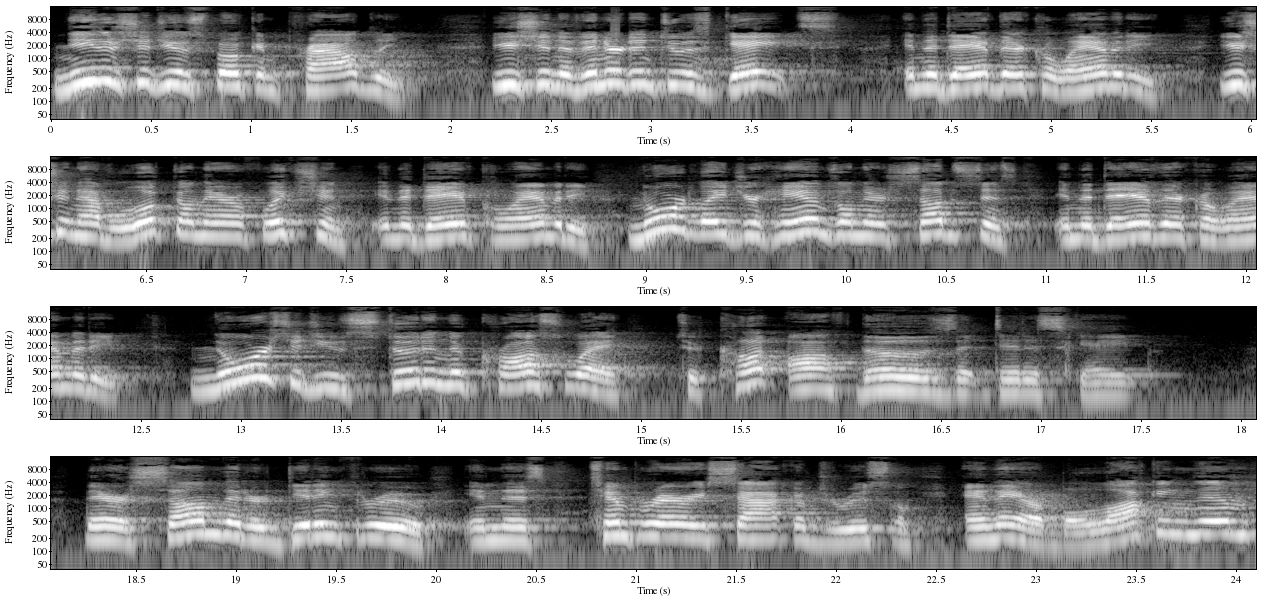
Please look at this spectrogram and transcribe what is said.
Neither should you have spoken proudly. You shouldn't have entered into his gates in the day of their calamity. You shouldn't have looked on their affliction in the day of calamity, nor laid your hands on their substance in the day of their calamity nor should you have stood in the crossway to cut off those that did escape. There are some that are getting through in this temporary sack of Jerusalem, and they are blocking them,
